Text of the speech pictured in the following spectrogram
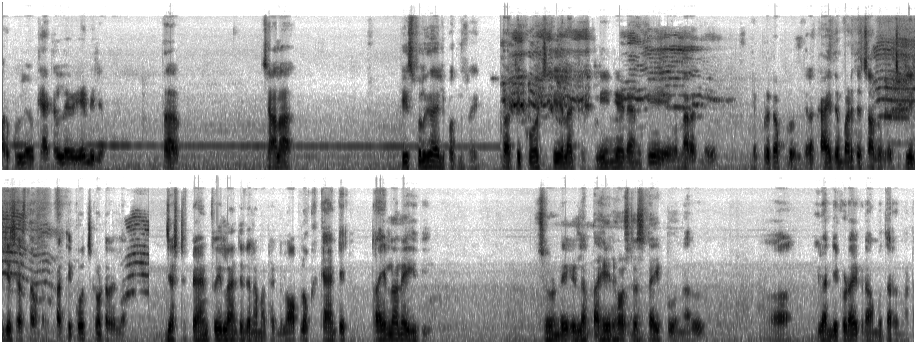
అరుపులు లేవు కేకలు లేవు ఏమీ లేవు. అంత చాలా పీస్ఫుల్గా వెళ్ళిపోతుంది ట్రైన్ ప్రతి కోచ్కి ఇలా క్లీన్ చేయడానికి ఉన్నారండి. ఎప్పటికప్పుడు ఇలా కాగితం పడితే చాలు వచ్చి క్లీన్ చేసేస్తూ ఉంటారు. ప్రతి కోచ్కి ఉంటారు ఇలా. జస్ట్ ప్యాంట్రీ లాంటిది అనమాట అండి. లోపల ఒక క్యాంటీన్. ట్రైన్లోనే ఇది. చూడండి వీళ్ళంతా హెయిర్ హోస్టెస్ టైప్ ఉన్నారు. ఇవన్నీ కూడా ఇక్కడ అమ్ముతారనమాట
